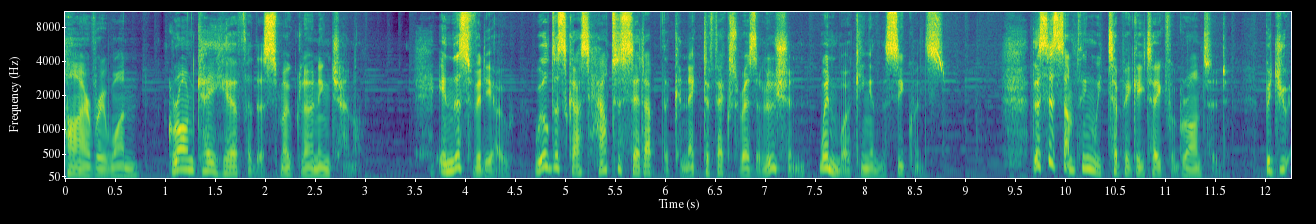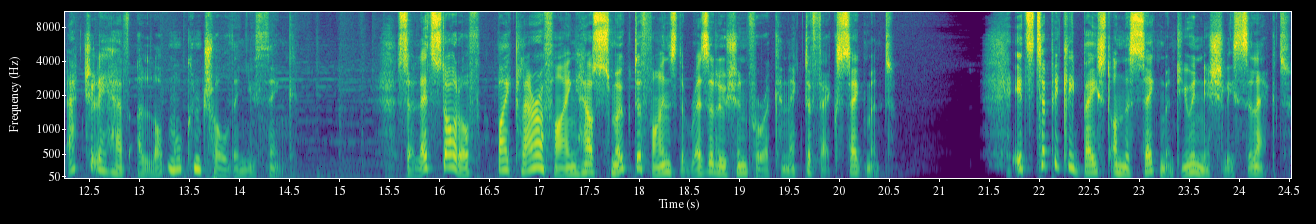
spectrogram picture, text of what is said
Hi everyone, Grant Kay here for the Smoke Learning channel. In this video, we'll discuss how to set up the ConnectFX resolution when working in the sequence. This is something we typically take for granted, but you actually have a lot more control than you think. So let's start off by clarifying how Smoke defines the resolution for a ConnectFX segment. It's typically based on the segment you initially select.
